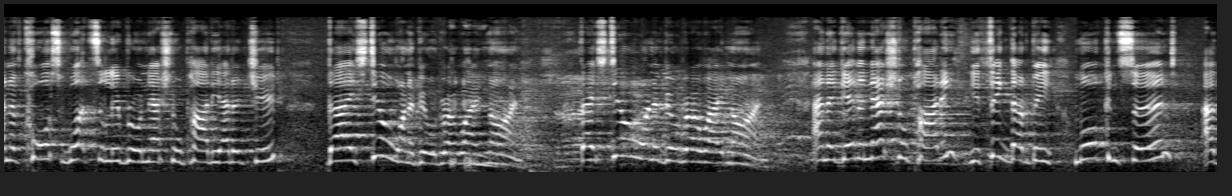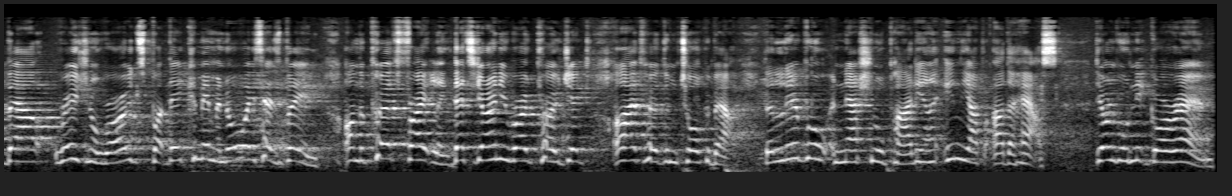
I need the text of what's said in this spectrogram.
And of course, what's the Liberal National Party attitude? They still want to build Roe 89. They still want to build Roe 89. And again, the National Party, you think they'd be more concerned about regional roads, but their commitment always has been on the Perth Freight Link. That's the only road project I've heard them talk about. The Liberal National Party in the other house, the Honourable Nick Goiran,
